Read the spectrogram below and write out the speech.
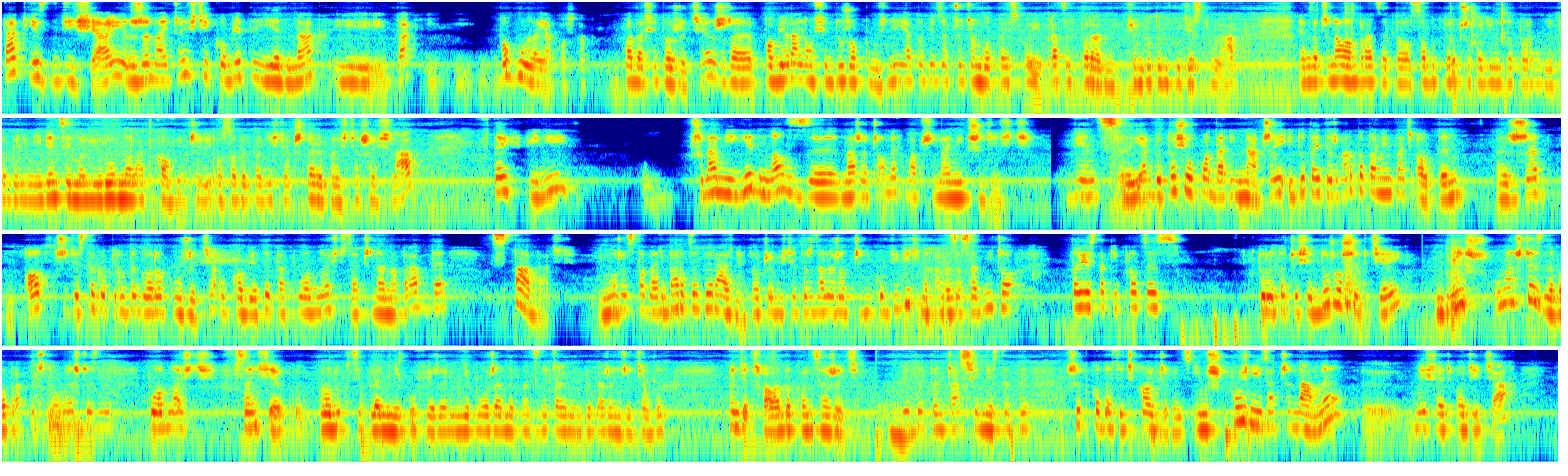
tak jest dzisiaj, że najczęściej kobiety jednak i tak i, i w ogóle jakoś tak układa się to życie, że pobierają się dużo później. Ja to widzę w przeciągu tej swojej pracy w poradni, w ciągu tych 20 lat. Jak zaczynałam pracę, to osoby, które przychodziły do poradni, to byli mniej więcej moi równolatkowie, czyli osoby 24-26 lat. W tej chwili przynajmniej jedno z narzeczonych ma przynajmniej 30. Więc jakby to się układa inaczej i tutaj też warto pamiętać o tym, że od 35 roku życia u kobiety ta płodność zaczyna naprawdę spadać. I może spadać bardzo wyraźnie. To oczywiście też zależy od czynników dziedzicznych, ale zasadniczo to jest taki proces, który toczy się dużo szybciej niż u mężczyzny, bo praktycznie u mężczyzny płodność w sensie produkcji plemników, jeżeli nie było żadnych nadzwyczajnych wydarzeń życiowych, będzie trwała do końca życia. Kobiety ten czas się niestety szybko dosyć kończy, więc im później zaczynamy y, myśleć o dzieciach,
